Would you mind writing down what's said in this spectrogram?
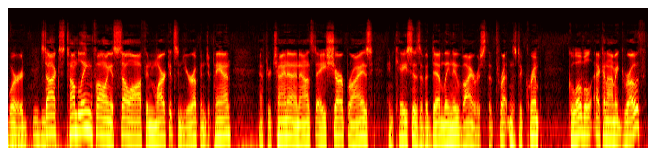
word, Mm-hmm. stocks tumbling following a sell-off in markets in Europe and Japan after China announced a sharp rise in cases of a deadly new virus that threatens to crimp global economic growth.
